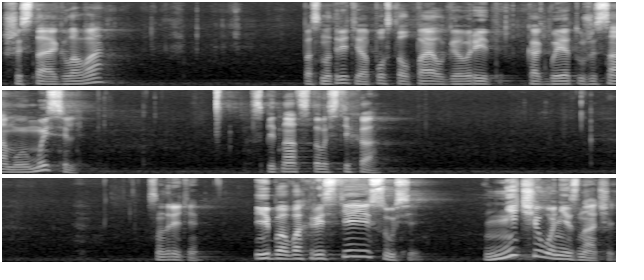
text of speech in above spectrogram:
шестая глава. Посмотрите, апостол Павел говорит как бы эту же самую мысль с 15 стиха. Смотрите. «Ибо во Христе Иисусе ничего не значит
